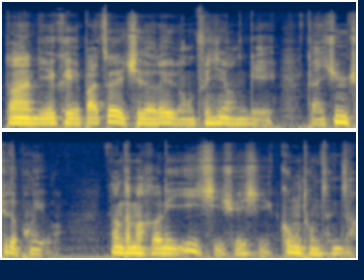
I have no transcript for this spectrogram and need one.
当然，你也可以把这一期的内容分享给感兴趣的朋友。让他们和你一起学习，共同成长。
